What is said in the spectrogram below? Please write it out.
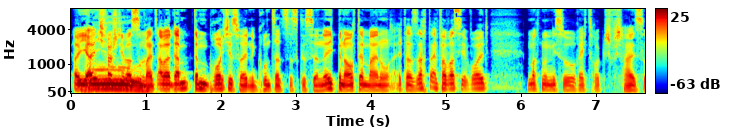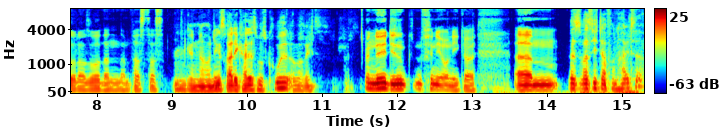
aber ja, ich verstehe, was du meinst. Aber dann, dann bräuchtest du halt eine Grundsatzdiskussion. Ne? Ich bin auch der Meinung, Alter, sagt einfach, was ihr wollt. Macht nur nicht so Rechtsrock-Scheiße oder so, dann, dann passt das. Genau, Linksradikalismus cool, aber rechts. Scheiße. Nee, die finde ich auch nicht geil. Ähm, Weißt du, was ich davon halte?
